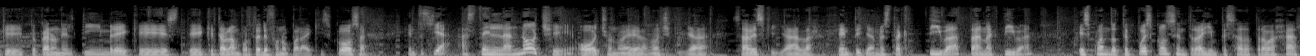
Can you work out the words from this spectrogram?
que tocaron el timbre, que, este, que te hablan por teléfono para X cosa. Entonces ya hasta en la noche, 8 o 9 de la noche, que ya sabes que ya la gente ya no está activa, tan activa, es cuando te puedes concentrar y empezar a trabajar.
